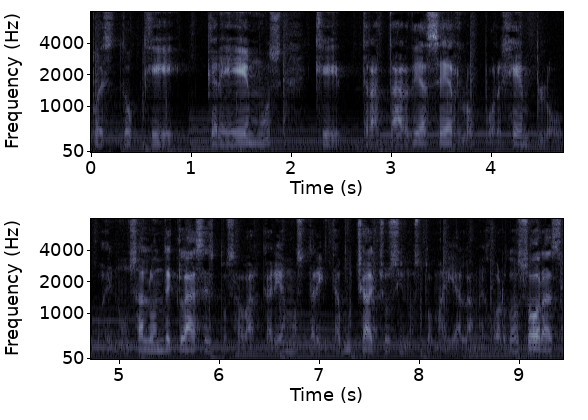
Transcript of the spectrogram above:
puesto que creemos que tratar de hacerlo, por ejemplo, en un salón de clases, pues abarcaríamos 30 muchachos y nos tomaría a lo mejor dos horas.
